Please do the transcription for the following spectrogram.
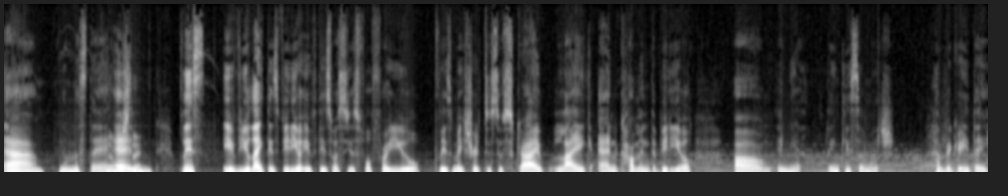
Uh, namaste. Namaste. And please if you like this video, if this was useful for you, please make sure to subscribe, like, and comment the video. Um, and yeah, thank you so much. Have a great day.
